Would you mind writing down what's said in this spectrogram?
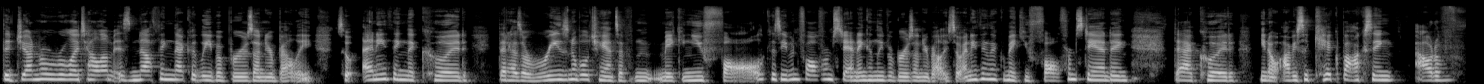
the general rule I tell them is nothing that could leave a bruise on your belly. So, anything that could, that has a reasonable chance of m- making you fall, because even fall from standing can leave a bruise on your belly. So, anything that could make you fall from standing, that could, you know, obviously kickboxing out of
